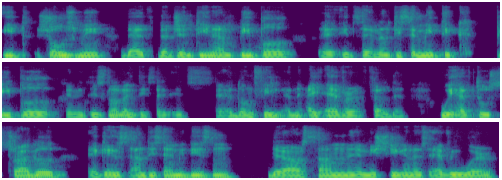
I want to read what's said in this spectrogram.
it shows me that the Argentinian people, uh, it's an anti-Semitic people and it's not like this it's i don't feel and i ever felt that we have to struggle against anti-semitism there are some uh, meshuggeners everywhere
